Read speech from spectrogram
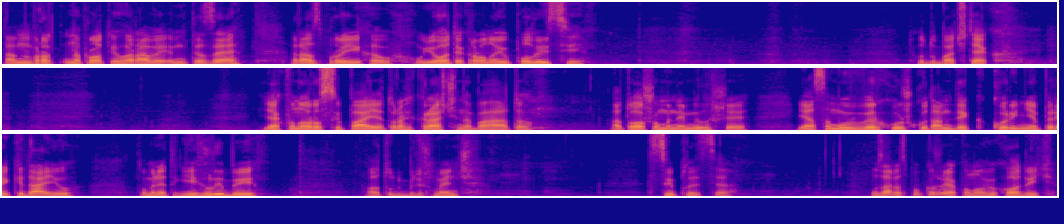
Там напроти горави МТЗ раз проїхав у його текроної полиці. Тут бачите, як, як воно розсипає, трохи краще набагато. А того, що мене мілше, я саму верхушку, там, де коріння перекидаю, то в мене такі глиби, а тут більш-менш сиплеться. Ну, зараз покажу, як воно виходить.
